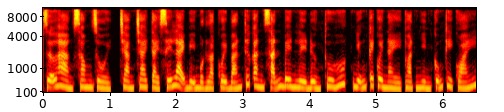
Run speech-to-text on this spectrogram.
Dỡ hàng xong rồi, chàng trai tài xế lại bị một loạt quầy bán thức ăn sẵn bên lề đường thu hút. Những cái quầy này thoạt nhìn cũng kỳ quái,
